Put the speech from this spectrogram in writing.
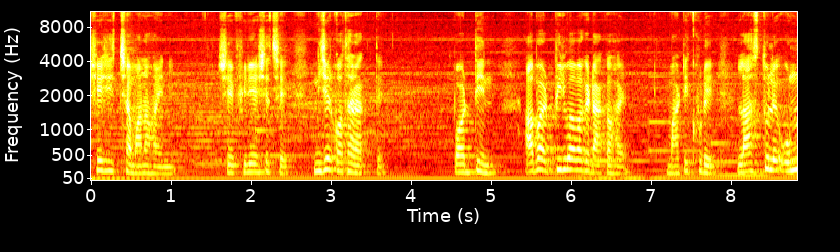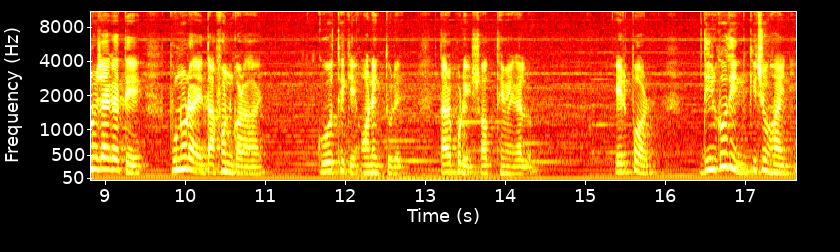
শেষ ইচ্ছা মানা হয়নি। সে ফিরে এসেছে নিজের কথা রাখতে। পরদিন আবার পীর বাবাকে ডাকা হয়। মাটি খুঁড়ে লাশ তুলে অন্য জায়গাতে পুনরায় দাফন করা হয়। কুয়ো থেকে অনেক দূরে। তারপরেই সব থেমে গেল। এরপর দীর্ঘদিন কিছু হয়নি,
